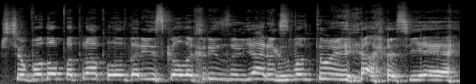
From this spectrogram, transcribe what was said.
щоб воно потрапило в нарізку, але хрізив Ярик змонтує якось. Є!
